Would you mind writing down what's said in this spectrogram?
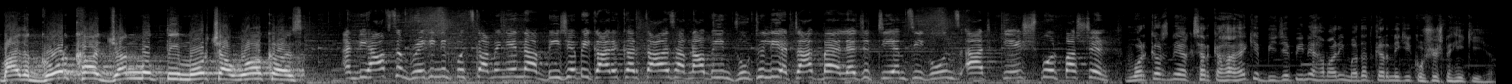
by the Gorkha Janmukti Morcha workers And we have some breaking inputs coming in. Uh, BJP Karyakartas have now been brutally attacked by alleged TMC goons at Keshpur Pashchin. Workers ने अक्सर कहा है कि बीजेपी ने हमारी मदद करने की कोशिश नहीं की है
